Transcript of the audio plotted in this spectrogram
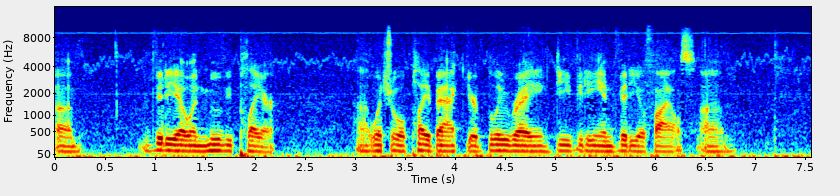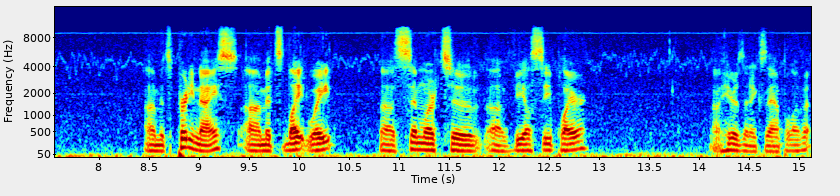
um, video and movie player, uh, which will play back your Blu-ray, DVD, and video files. Um, um, it's pretty nice. Um, it's lightweight, uh, similar to a VLC player. Uh, here's an example of it.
